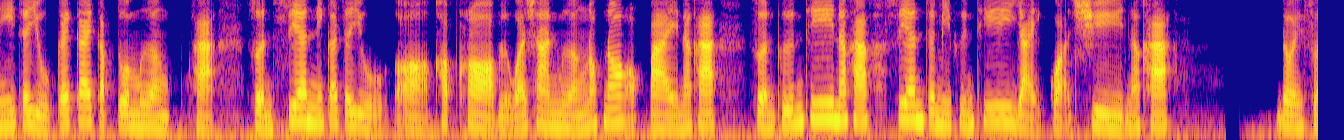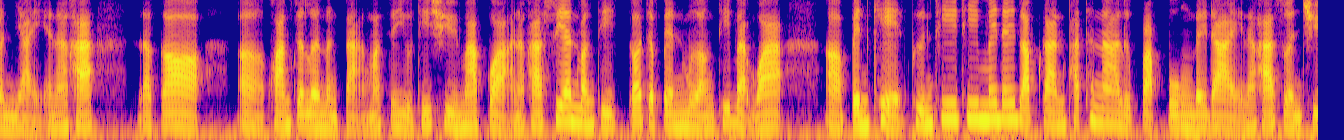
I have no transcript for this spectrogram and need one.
นี้จะอยู่ใกล้ ๆ กับตัวเมืองค่ะ ส่วนเซียนนี้ก็จะอยู่ขอบขอบหรือว่าชานเมืองนอกๆออกไปนะคะ ส่วนพื้นที่นะคะเซียนจะมีพื้นที่ใหญ่กว่าชีนะคะ โดยส่วนใหญ่นะคะ แล้วก็ ความเจริญต่างๆ มักจะอยู่ที่ชีมากกว่านะคะเซียนบางทีก็จะเป็นเมืองที่แบบว่าเป็นเขตพื้นที่ที่ไม่ได้รับการพัฒนาหรือปรับปรุงใด ๆ นะคะ ส่วนชี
